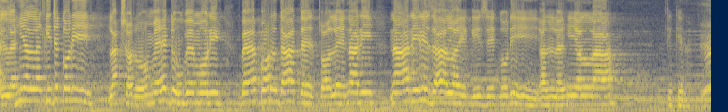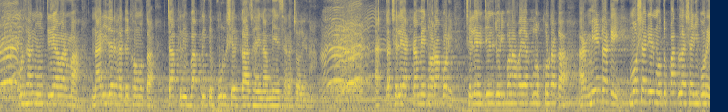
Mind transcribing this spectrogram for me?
আল্লাহি আল্লাহ কি যে করি? লাখ মে ডুবে মরি। বেপরদাতে চলে নারী। নারীর জ্বালায় কি যে করি? আল্লাহি আল্লাহ। ঠিক না? প্রধানমন্ত্রী আমার মা, নারীদের হাতে ক্ষমতা। চাকরি বাকরিতে পুরুষের কাজ হয় না, মেয়ে ছাড়া চলে না। একটা ছেলে, একটা মেয়ে ধরা পড়ে, ছেলের জেল জরিমানা হয় এক লক্ষ টাকা, আর মেয়েটাকে মশারির মতো পাতলা শাড়ি পরে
